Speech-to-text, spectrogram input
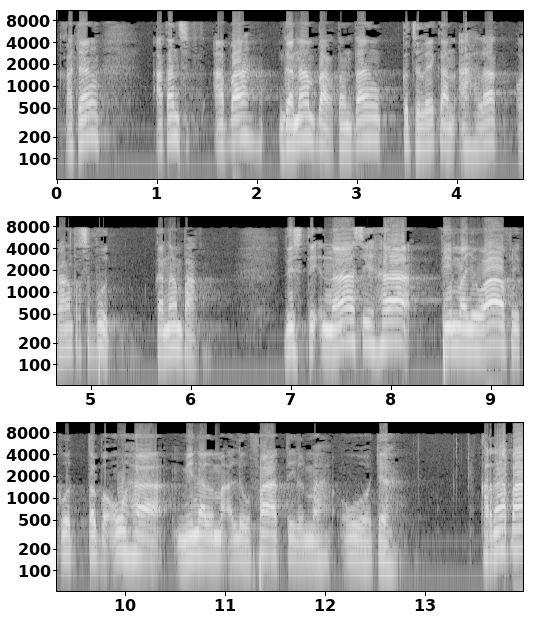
kadang akan apa? enggak nampak tentang kejelekan akhlak orang tersebut Kan nampak. Listinasiha bima yuwafiqu tab'uha minal ma'lufatil mah'udah. Karena apa?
